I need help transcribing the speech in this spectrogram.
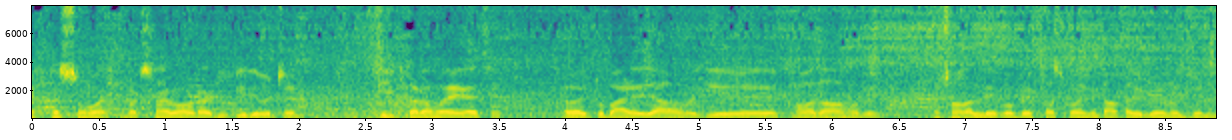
একটার সময় বাট সাড়ে বারোটায় ঢুকিয়ে দেবে ট্রেন টিকিট করা হয়ে গেছে। এবার একটু বাইরে যাওয়া হবে, গিয়ে খাওয়া দাওয়া হবে। সকাল থেকে কেউ ব্রেকফাস্ট করেনি তাড়াতাড়ি বেরোনোর জন্য।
